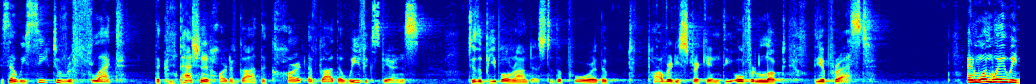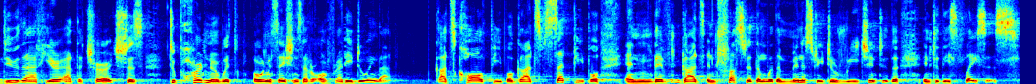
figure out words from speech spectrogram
is that we seek to reflect the compassionate heart of God, the heart of God that we've experienced to the people around us, to the poor, the poverty stricken, the overlooked, the oppressed. And one way we do that here at the church is to partner with organizations that are already doing that. God's called people, God's set people, and God's entrusted them with a ministry to reach into, the, into these places.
